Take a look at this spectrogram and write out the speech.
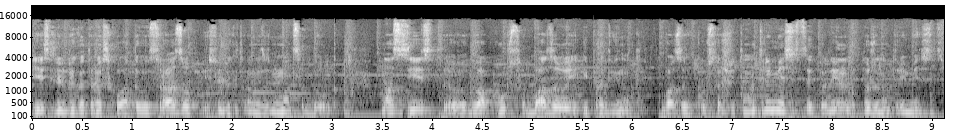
Есть люди, которые схватывают сразу, есть люди, которые надо заниматься долго. У нас есть э, два курса, базовый и продвинутый. Базовый курс рассчитан на 3 месяца и продвинутый тоже на 3 месяца.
